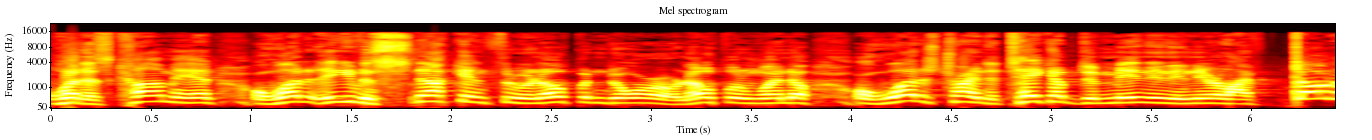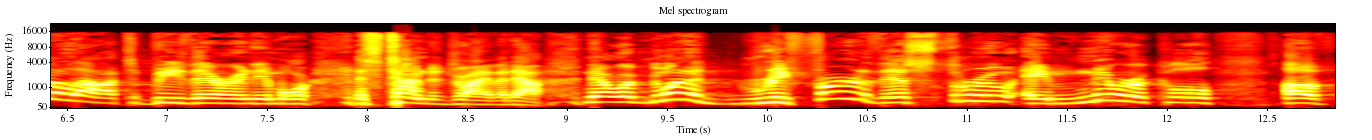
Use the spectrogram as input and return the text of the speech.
what has come in or what even snuck in through an open door or an open window or what is trying to take up dominion in your life. Don't allow it to be there anymore. It's time to drive it out. Now, I'm going to refer to this through a miracle of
